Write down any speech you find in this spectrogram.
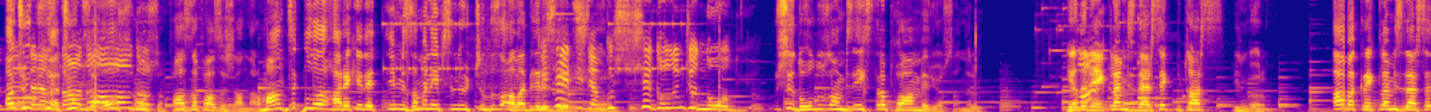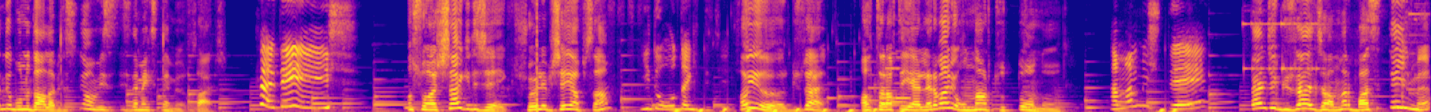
Öbür Aa çok güzel çok güzel olsun olsun. Fazla fazla canlar. Mantıklı hareket ettiğimiz zaman hepsinde 3 yıldızı Bir alabiliriz diye şey diyeceğim bu düşünüyorum. şişe dolunca ne oluyor? Bu şey dolduğu zaman bize ekstra puan veriyor sanırım. Ya da reklam izlersek bu tarz bilmiyorum. Aa bak reklam izlersen diyor bunu da alabilirsin diyor ama biz izlemek istemiyoruz. Hayır. Kardeş. Aa, su aşağı gidecek. Şöyle bir şey yapsam. İyi de o da gidecek. Hayır güzel. Alt tarafta yerleri var ya onlar tuttu onu. Tamam işte. Bence güzel canlar. Basit değil mi?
